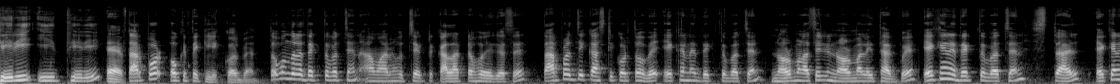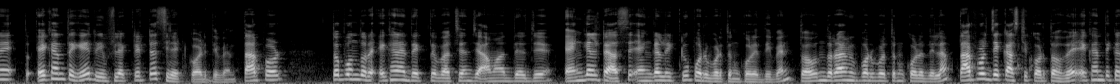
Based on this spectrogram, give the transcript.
three E three F তারপর ওকেতে ক্লিক করবেন। তো বন্ধুরা, দেখতে পাচ্ছেন, আমার হচ্ছে একটা কালারটা হয়ে গেছে। তারপর যে কাজটি করতে হবে, এখানে দেখতে পাচ্ছেন নর্মাল আছে, এটি নর্মালি থাকবে। এখানে দেখতে পাচ্ছেন স্টাইল এখানে, তো এখান থেকে রিফ্লেক্টেডটা সিলেক্ট করে দিবেন। তারপর তো বন্ধুরা, এখানে দেখতে পাচ্ছেন যে আমাদের যে অ্যাঙ্গেলটা আছে অ্যাঙ্গেল একটু পরিবর্তন করে দিবেন। তো বন্ধুরা, আমি পরিবর্তন করে দিলাম। তারপর যে কাজটি করতে হবে, এখান থেকে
